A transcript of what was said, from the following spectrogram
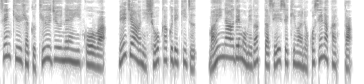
1990年以降はメジャーに昇格できず、マイナーでも目立った成績は残せなかった。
